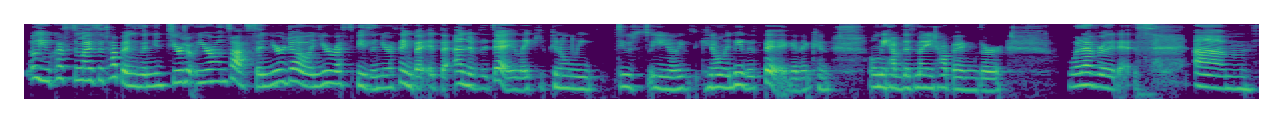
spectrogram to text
oh, you customize the toppings and it's your your own sauce and your dough and your recipes and your thing. But at the end of the day, like you can only do, you know, it can only be this big and it can only have this many toppings or whatever it is. Um,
